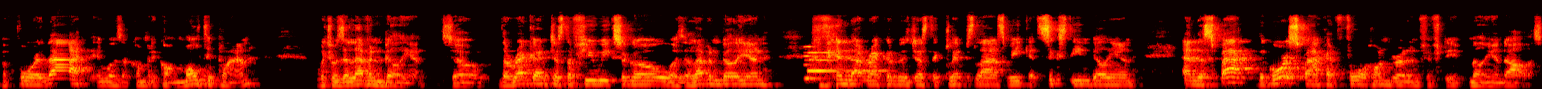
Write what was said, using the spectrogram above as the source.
Before that, it was a company called Multiplan, which was 11 billion. So the record just a few weeks ago was 11 billion. then that record was just eclipsed last week at 16 billion. And the SPAC, the Gore SPAC, at 450 million dollars.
